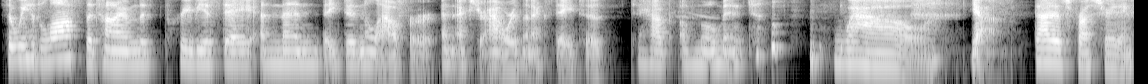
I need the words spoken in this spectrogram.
So we had lost the time the previous day and then they didn't allow for an extra hour the next day to to have a moment. wow. yes. That is frustrating.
